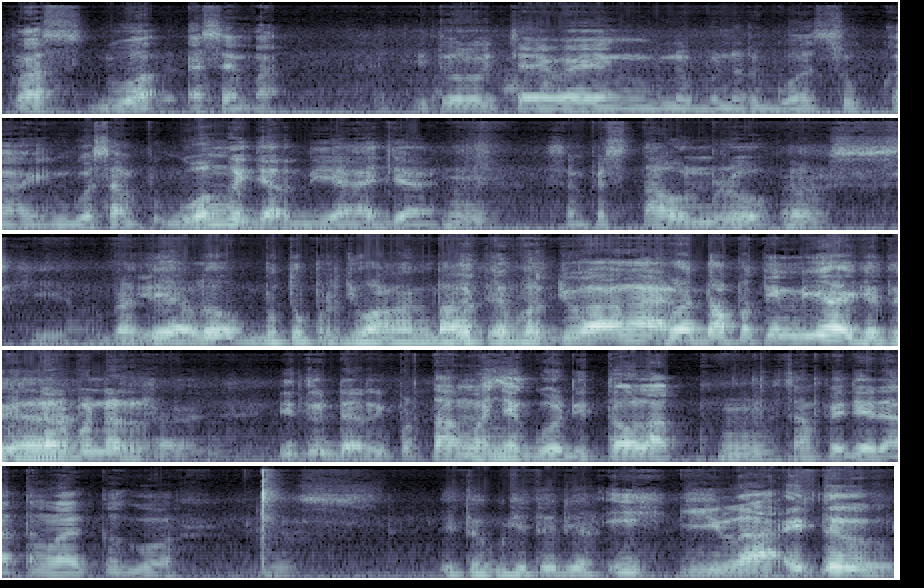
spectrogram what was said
kelas 2 SMA itu cewek yang bener-bener gue sukain. Gue sampai gue ngejar dia aja Hmm. sampai setahun bro. Eh, gila. Berarti ya lu butuh perjuangan banget butuh ya perjuangan. Buat dapetin dia gitu ya. bener-bener. Itu dari pertamanya gue ditolak Hmm. sampai dia datang lagi ke gue Itu begitu dia. ih gila itu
